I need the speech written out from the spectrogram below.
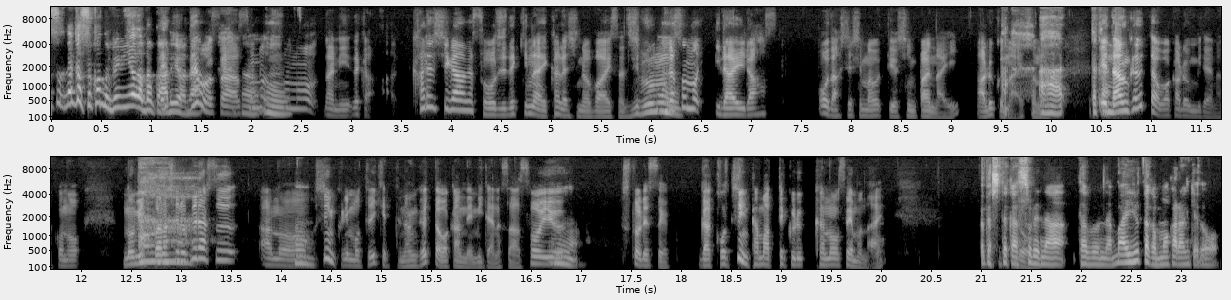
そなんかそこの微妙なとこあるよな。えでもさ、うんその、うん。その、何、なんか、彼氏側が掃除できない彼氏の場合さ、自分がそのイライラを出してしまうっていう心配ない？悪くない？そのあだかえ、ら何回言ったら分かるみたいな、この飲みっぱなしのグラス、あの、うん。シンクに持っていけって何回言ったら分かんねえみたいなさ、そういううん。ストレスがこっちに溜まってくる可能性もない？私だからそれな多分な前言ったかもわからんけど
